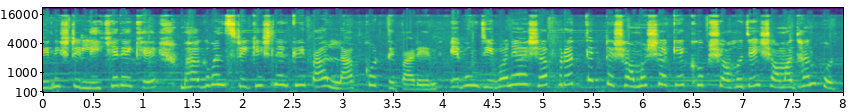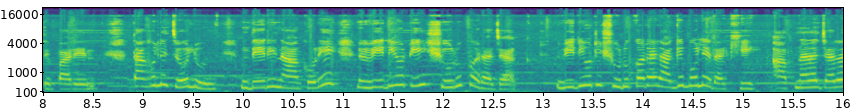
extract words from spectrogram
জিনিসটি লিখে রেখে ভগবান শ্রীকৃষ্ণের কৃপা লাভ করতে পারেন এবং জীবনে আসা প্রত্যেকটা সমস্যাকে খুব সহজেই সমাধান করতে পারেন। তাহলে চলুন, দেরি না করে ভিডিওটি শুরু করা যাক। ভিডিওটি শুরু করার আগে বলে রাখি, আপনারা যারা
